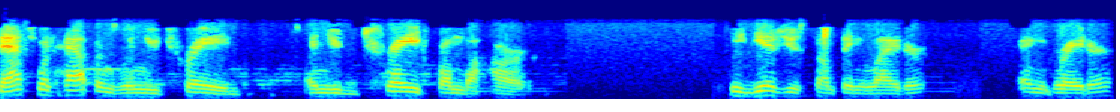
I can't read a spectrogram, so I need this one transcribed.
That's what happens when you trade and you trade from the heart. He gives you something lighter and greater,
